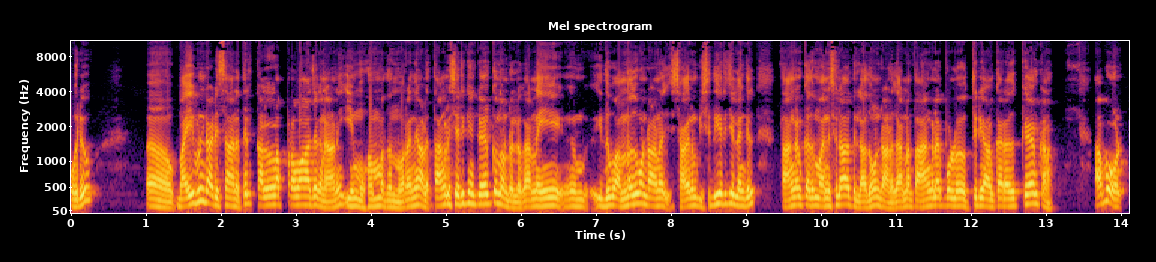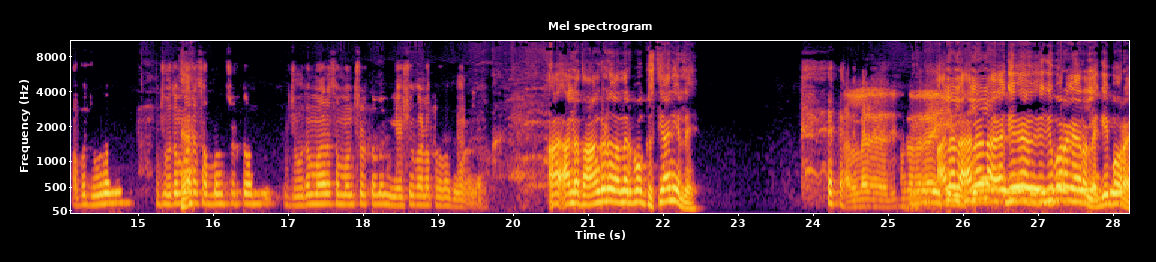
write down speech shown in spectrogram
ഒരു ബൈബിളിന്റെ അടിസ്ഥാനത്തിൽ കള്ളപ്രവാചകനാണ് ഈ മുഹമ്മദ് എന്ന് പറയുന്ന ആൾ താങ്കൾ ശരിക്കും കേൾക്കുന്നുണ്ടല്ലോ. കാരണം ഈ ഇത് വന്നതുകൊണ്ടാണ് ശകലം വിശദീകരിച്ചില്ലെങ്കിൽ താങ്കൾക്ക് അത് മനസ്സിലാകത്തില്ല. അതുകൊണ്ടാണ്. കാരണം താങ്കളെ പോലുള്ള ഒത്തിരി ആൾക്കാർ അത് കേൾക്കണം. അപ്പോൾ അപ്പൊ ജൂതന്മാരെ സംബന്ധിച്ചിടത്തോളം ജൂതന്മാരെ സംബന്ധിച്ചിടത്തോളം യേശു കള്ളപ്രവാചകനല്ലേ? അല്ല താങ്കൾ അന്നേരം ക്രിസ്ത്യാനിയല്ലേ? അല്ല അല്ല അല്ല അല്ല അല്ലല്ല അല്ലല്ല ഗി- കയറല്ലേ ഗിബോറെ?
